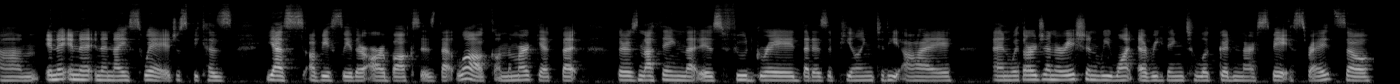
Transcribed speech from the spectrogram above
um, in, a, in, a, in a nice way, just because yes, obviously there are boxes that lock on the market, but there's nothing that is food grade that is appealing to the eye. And with our generation, we want everything to look good in our space, right? So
